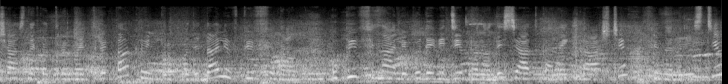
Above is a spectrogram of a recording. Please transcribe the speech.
учасник отримає три так, він проходить далі в півфінал. У півфіналі буде відібрана десятка найкращих фіналістів,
